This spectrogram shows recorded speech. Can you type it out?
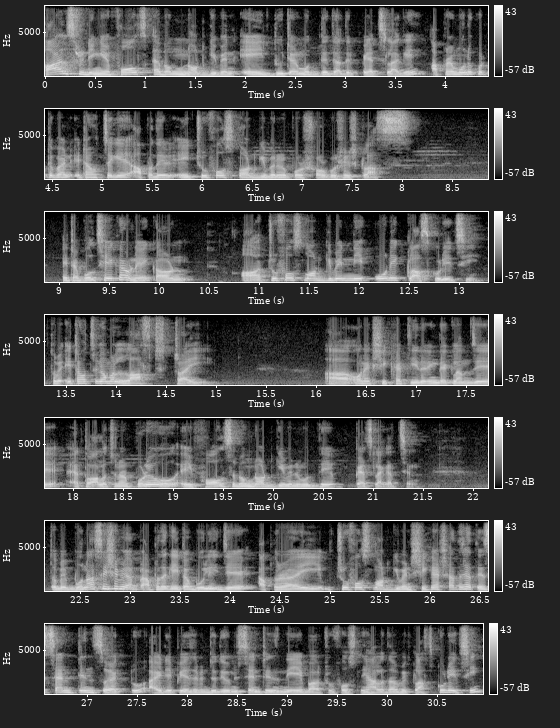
IELTS রিডিংয়ে false এবং not given এই দুইটার মধ্যে যাদের প্যাচ লাগে, আপনারা মনে করতে পারেন এটা হচ্ছে গিয়ে আপনাদের এই ট্রু ফলস নট গিভেনের উপর সর্বশেষ ক্লাস এটা বলছি এই কারণে কারণ ট্রু ফলস নট গিভেন নিয়ে অনেক ক্লাস করিয়েছি। তবে এটা হচ্ছে আমার লাস্ট ট্রাই অনেক শিক্ষার্থী ইদানিং দেখলাম যে এত আলোচনার পরেও এই ফলস এবং নট গিভেনের মধ্যে প্যাচ লাগাচ্ছেন। তবে বোনাস হিসেবে আপ- আপনাদেরকে এটা বলি যে আপনারা এই ট্রু ফলস নট গিভেন শেখার সাথে সাথে সেন্টেন্সও একটু আইডিয়া পেয়ে যাবেন। যদিও আমি সেন্টেন্স নিয়ে বা ট্রু ফলস নিয়ে আলাদাভাবে ক্লাস করিয়েছি।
